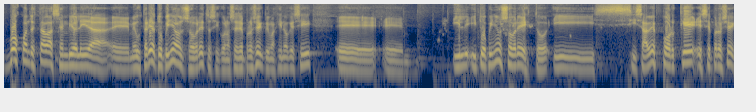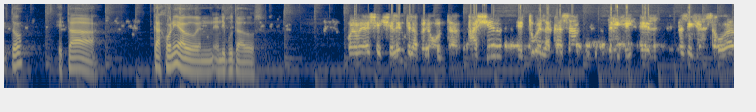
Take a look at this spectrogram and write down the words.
Vos cuando estabas en Vialidad, eh, me gustaría tu opinión sobre esto, si conoces el proyecto, imagino que sí, eh, eh, y, tu opinión sobre esto, y si sabes por qué ese proyecto está cajoneado en, diputados. Bueno, me es excelente la pregunta. Ayer estuve en la casa del no sé si es abogado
